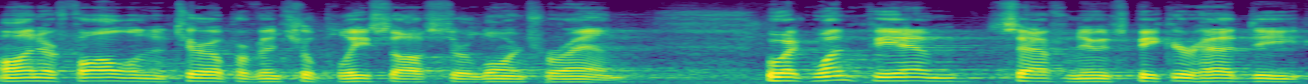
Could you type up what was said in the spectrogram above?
honour fallen Ontario Provincial Police Officer Lauren Ferran, who at 1 p.m. this afternoon, Speaker, had the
